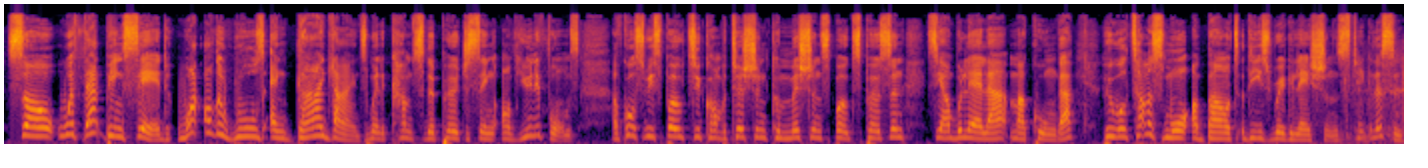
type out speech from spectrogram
So, with that being said, what are the rules and guidelines when it comes to the purchasing of uniforms? Of course, we spoke to Competition Commission spokesperson Siyabulela Makunga, who will tell us more about these regulations. Take a listen.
